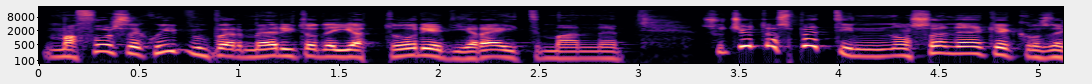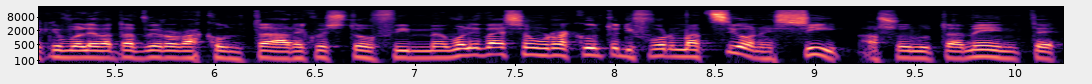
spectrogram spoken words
ma forse qui più per merito degli attori e di Reitman. Su certi aspetti non so neanche cosa che voleva davvero raccontare questo film. Voleva essere un racconto di formazione? Sì, assolutamente.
